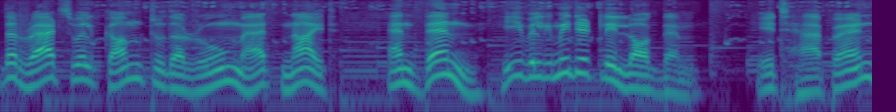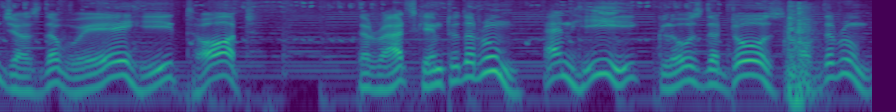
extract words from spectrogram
the rats will come to the room at night and then he will immediately lock them. It happened just the way he thought. The rats came to the room and he closed the doors of the room.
